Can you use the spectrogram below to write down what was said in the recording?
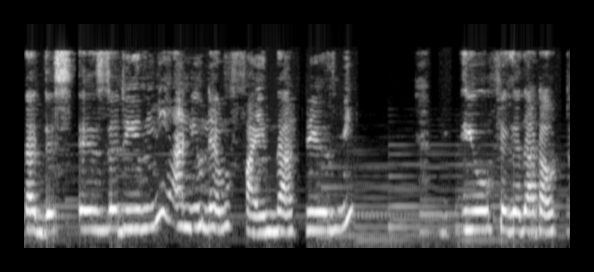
that this is the real me and you never find that real me. You figure that out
